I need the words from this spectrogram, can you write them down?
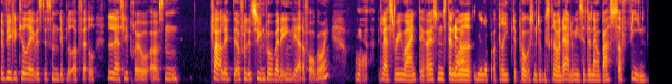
Jeg er virkelig ked af, hvis det er sådan, det er blevet opfattet. Lad os lige prøve at sådan klarlægge det og få lidt syn på, hvad det egentlig er, der foregår. Ikke? Ja, lad os rewind det. Og jeg synes, den ja. måde at gribe det på, som du beskriver der, Louise, den er jo bare så fin.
